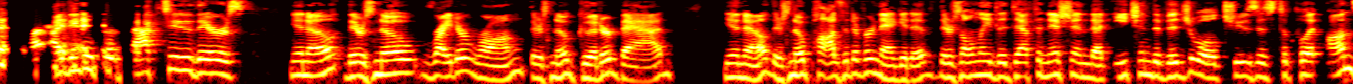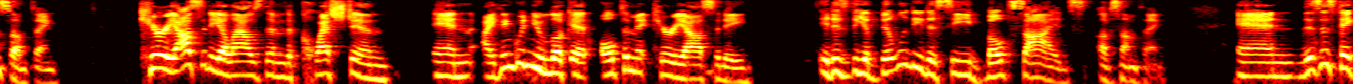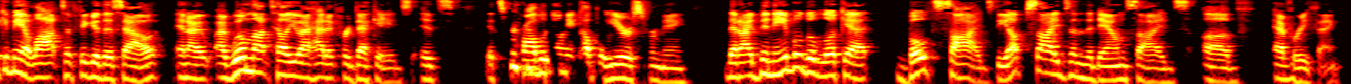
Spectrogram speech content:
I think it goes back to there's, you know, there's no right or wrong. There's no good or bad. You know, there's no positive or negative. There's only the definition that each individual chooses to put on something curiosity allows them to question. And I think when you look at ultimate curiosity, it is the ability to see both sides of something. And this has taken me a lot to figure this out. And I, I will not tell you I had it for decades. It's, it's probably only a couple years for me that I've been able to look at both sides, the upsides and the downsides of everything.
